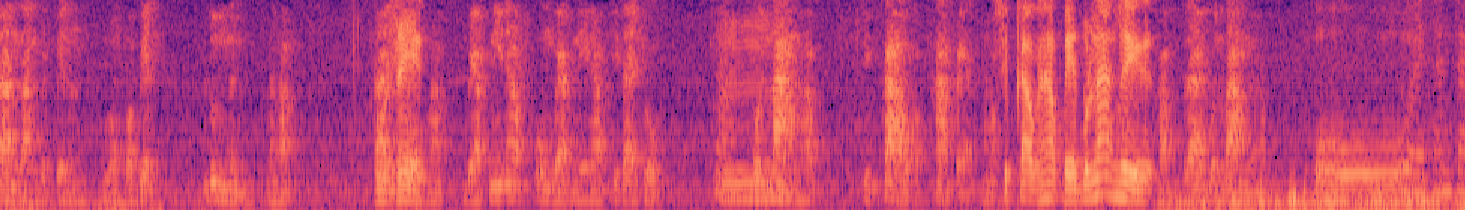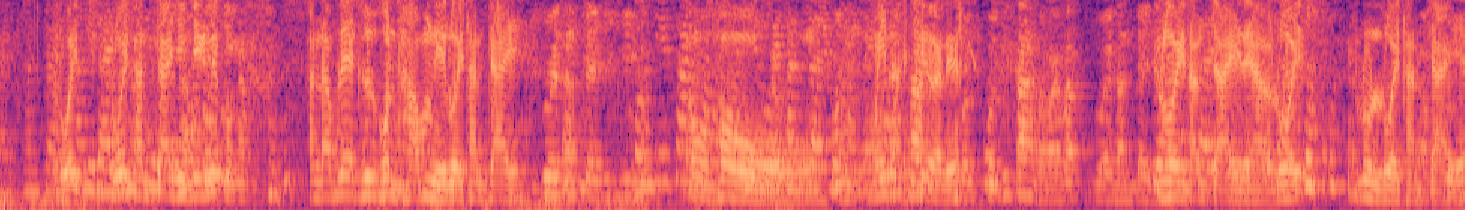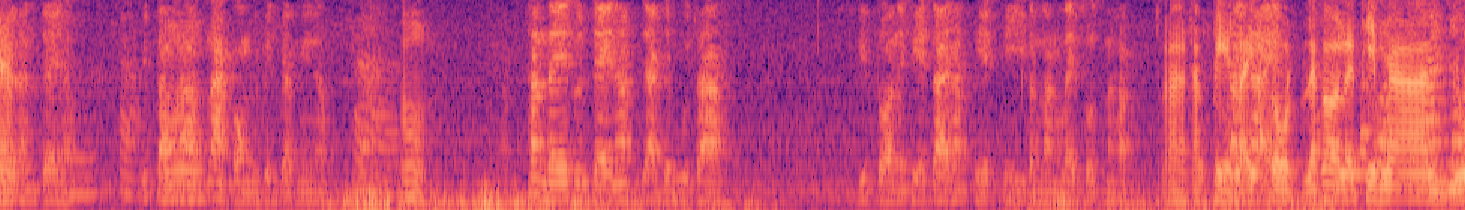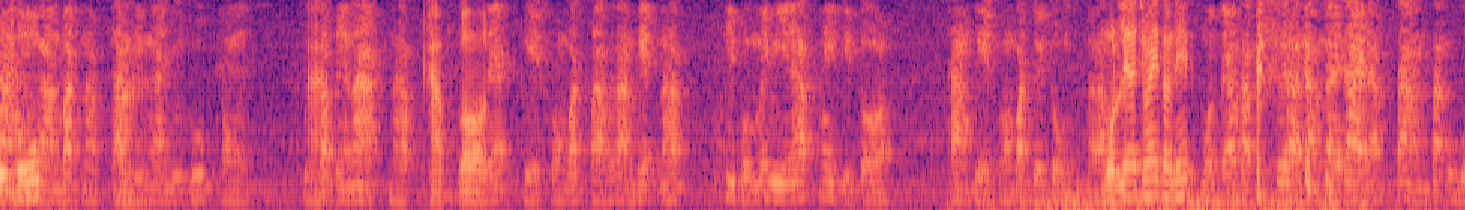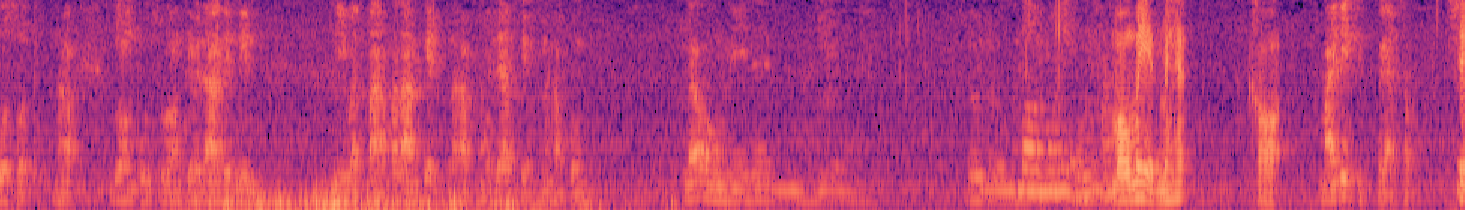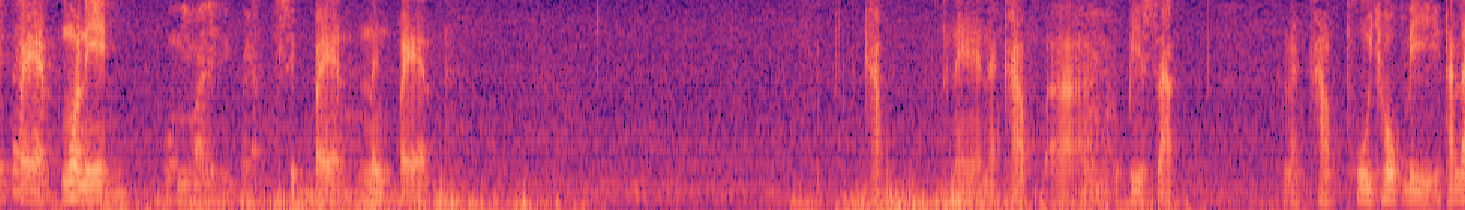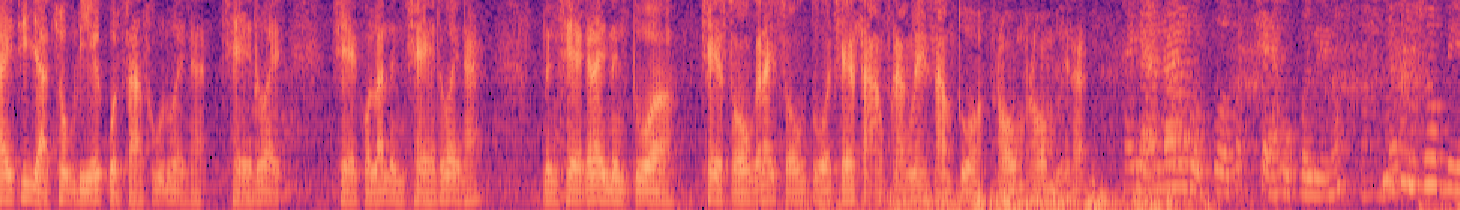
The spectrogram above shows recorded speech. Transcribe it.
ด้านหลังจะเป็นหลวงพ่อเพชรรุ่นหนึ่งนะครับได้เลโชขคนะครับ แบบนี้นะครับองค์แบบนี้นะครับที่ได้โชค ค่ะ บนล่างนะครับ สิบเก้ากับห้าแปดนะครับสิบเก้ากับห้าเป็ดบนล่างเลย ครับ ได้บนล่างเลยครับโอ้รวยทันใจทันใจรวยทันใจ รวยทันใจจริงๆเนี่ยครับอันดับแรกคือคนทำนี่รวยทันใจ รวยทันใจจริงๆคคนรับที่สร้างโอ้โหสมาธิรวยทันใจมากเลยไม่น่า เชื่อเลย คนคนที่สร้างสมัยวัดรวยทันใจรวยทันใจเลยครับรวยรุ่นรวยทันใจรวฮะยทันใจครับค่ะติดตามนะครับหน้ากล่องจะเป็นแบบนี้นะครับค่ะอืมท่านใดสนใจนะครับ อยากจะบูชา ติดต่อในเพจได้นะครับเพจที่กำลังไลฟ์สดนะครับ อ่าทั้งเพจไลฟ์สด แล้วก็เลยทีมงาน YouTube ทีมงานวัดนะครับทางอ่าทีมงาน YouTube ของคุณทรัพย์พญานาคนะครับครับก็ และเพจของวัดป่าพระธานเพชรนะครับ ที่ผมไม่มีนะครับให้ติดต่อทางเพจของวัดโดยตรงนะครับ หมดแล้วใช่ไหมตอนนี้ หมดแล้วครับ เพื่อนำรายได้นะครับ สร้างพระอุโบสถนะครับหลวงปู่สวงเทวดาเล่นดิน ที่วัดป่าพระธานเพชรนะครับ ให้แล้วเสร็จนะครับผม แล้วองค์นี้ได้หมายเลขอะไรดูดูหายเลขมองมองเห็นไหมคะ มองไม่เห็นไหมฮะขอ หมายเลขสิบแปดครับสิบแปดงวดนี้องค์นี้หมายเลขสิบแปดสิบแปดหนึ่งแปดครับแน่นะครับอ่าคุณพี่ศักดิ์นะครับ ผู้โชคดีท่านใดที่อยากโชคดีก็กดสาธุด้วยนะแชร์ด้วย แชร์คนละหนึ่งแชร์ด้วยนะหนึ่งแชร์ก็ได้หนึ่งตัว แชร์สองก็ได้สองตัวแชร์สามครั้งได้สามตัวพร้อมพร้อมเลยนะ ถ้าอยากได้หกตัวก็แชร์หกไปเลยเนาะ แล้วผู้โชคดี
